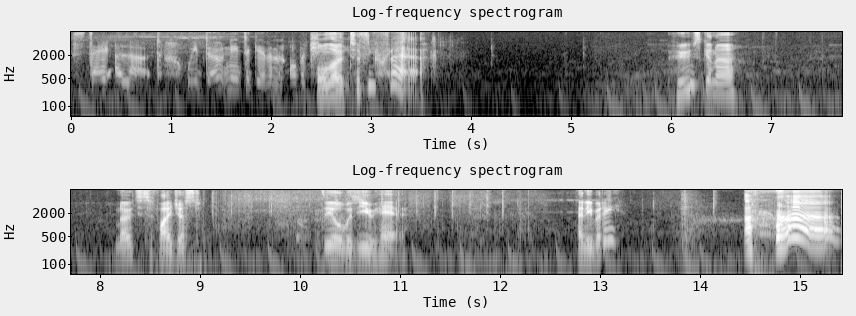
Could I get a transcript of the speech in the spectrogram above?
Stay alert. We don't need to give him an opportunity Although, to be fair, who's gonna notice if I just deal with you here? Anybody?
